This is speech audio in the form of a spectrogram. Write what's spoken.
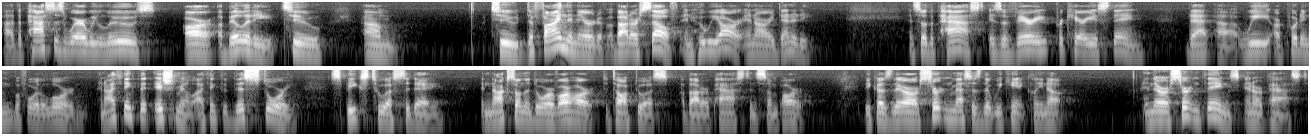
Uh, the past is where we lose our ability to, um, to define the narrative about ourselves and who we are and our identity. And so the past is a very precarious thing that uh, we are putting before the Lord. And I think that Ishmael, I think that this story speaks to us today and knocks on the door of our heart to talk to us about our past in some part. Because there are certain messes that we can't clean up. And there are certain things in our past.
